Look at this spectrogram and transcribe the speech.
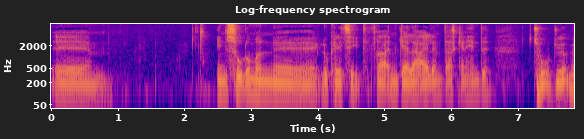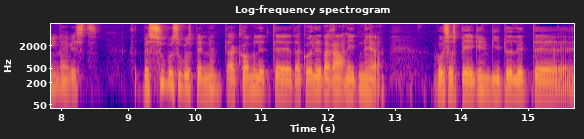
Øh, en Solomon øh, lokalitet fra en Gala Island. Der skal han hente to dyr, mener jeg vist. Så det bliver super, super spændende. Der er kommet lidt, øh, der er gået lidt varan i den her hos os begge. Vi er blevet lidt øh,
